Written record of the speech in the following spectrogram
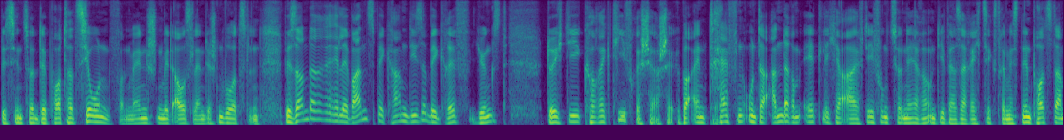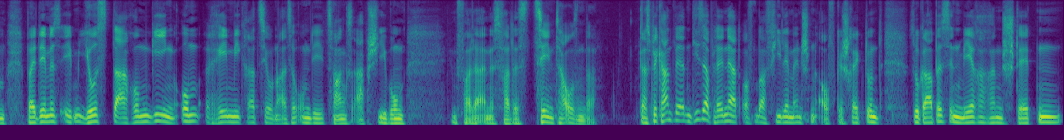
bis hin zur Deportation von Menschen mit ausländischen Wurzeln. Besondere Relevanz bekam dieser Begriff jüngst durch die Korrektivrecherche über ein Treffen unter anderem etlicher AfD-Funktionäre und diverser Rechtsextremisten in Potsdam, bei dem es eben just darum ging, um Remigration, also um die Zwangsabschiebung im Falle eines Falles Zehntausender. Das Bekanntwerden dieser Pläne hat offenbar viele Menschen aufgeschreckt und so gab es in mehreren Städten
